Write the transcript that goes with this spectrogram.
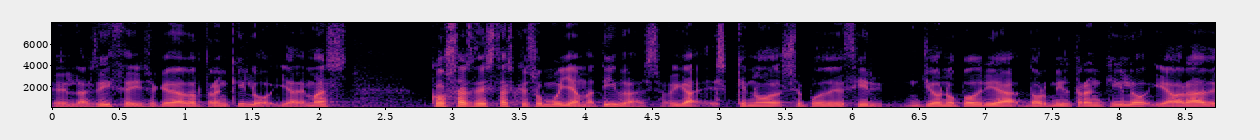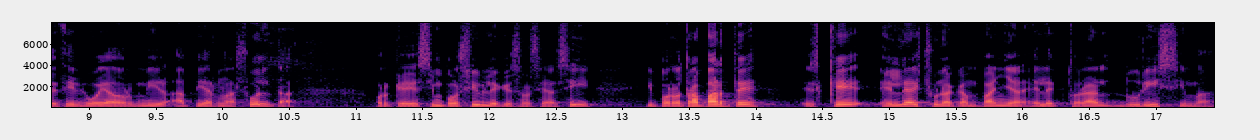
eh, las dice y se queda tranquilo. Y además, cosas de estas que son muy llamativas. Oiga, es que no se puede decir yo no podría dormir tranquilo y ahora decir que voy a dormir a pierna suelta, porque es imposible que eso sea así. Y por otra parte, es que él le ha hecho una campaña electoral durísima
